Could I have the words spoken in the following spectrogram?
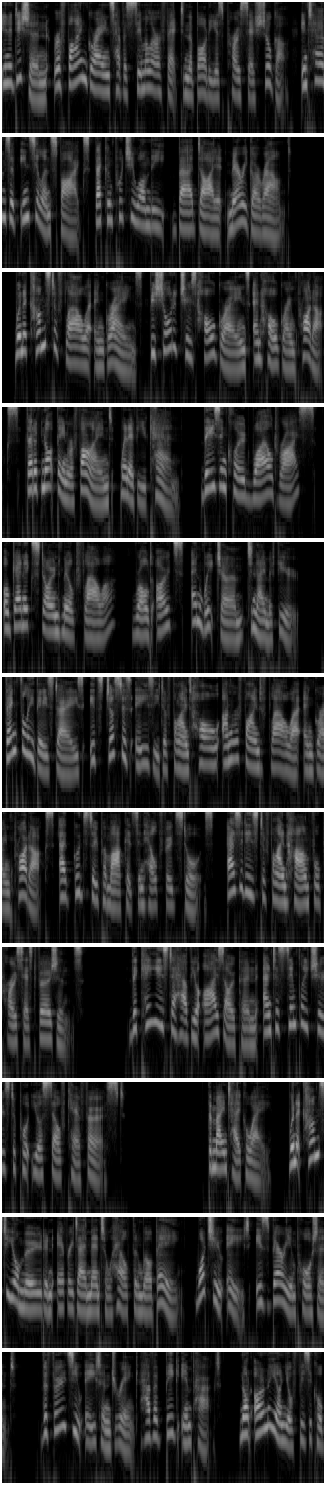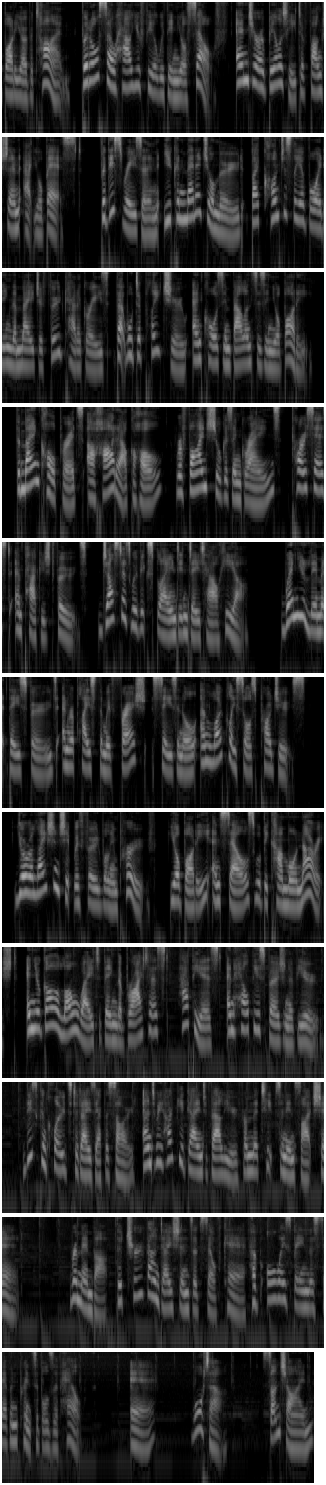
In addition, refined grains have a similar effect in the body as processed sugar in terms of insulin spikes that can put you on the bad diet merry-go-round. When it comes to flour and grains, be sure to choose whole grains and whole grain products that have not been refined whenever you can. These include wild rice, organic stoned milled flour, rolled oats, and wheat germ, to name a few. Thankfully, these days, it's just as easy to find whole, unrefined flour and grain products at good supermarkets and health food stores as it is to find harmful processed versions. The key is to have your eyes open and to simply choose to put your self care first. The main takeaway when it comes to your mood and everyday mental health and well being, what you eat is very important. The foods you eat and drink have a big impact not only on your physical body over time, but also how you feel within yourself and your ability to function at your best. For this reason, you can manage your mood by consciously avoiding the major food categories that will deplete you and cause imbalances in your body. The main culprits are hard alcohol, refined sugars and grains, processed and packaged foods, just as we've explained in detail here. When you limit these foods and replace them with fresh, seasonal, and locally sourced produce, your relationship with food will improve, your body and cells will become more nourished, and you'll go a long way to being the brightest, happiest, and healthiest version of you. This concludes today's episode, and we hope you gained value from the tips and insights shared. Remember, the true foundations of self care have always been the seven principles of health air, water, sunshine,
